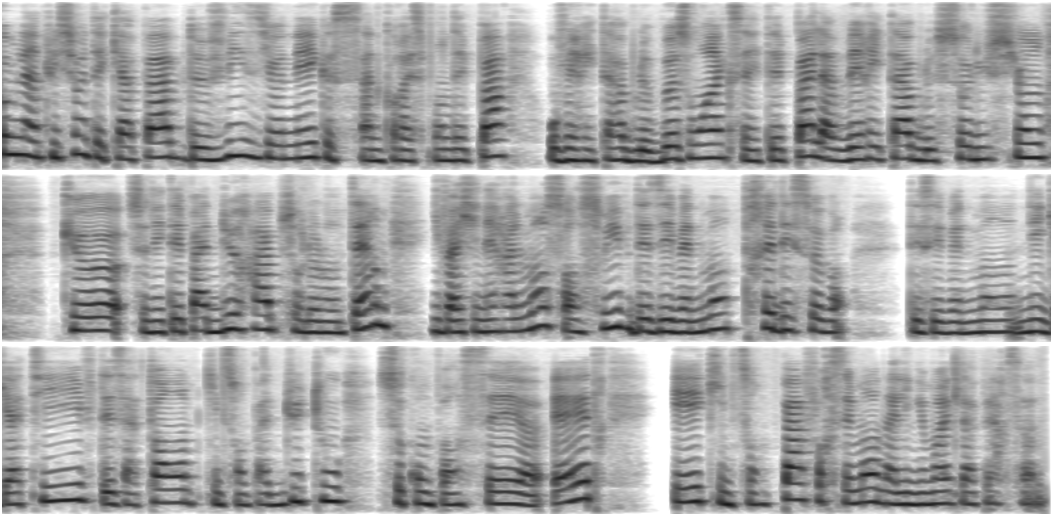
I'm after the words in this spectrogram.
comme l'intuition était capable de visionner que ça ne correspondait pas aux véritables besoins, que ce n'était pas la véritable solution, que ce n'était pas durable sur le long terme, il va généralement s'en suivre des événements très décevants des événements négatifs, des attentes qui ne sont pas du tout ce qu'on pensait euh, être et qui ne sont pas forcément en alignement avec la personne.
